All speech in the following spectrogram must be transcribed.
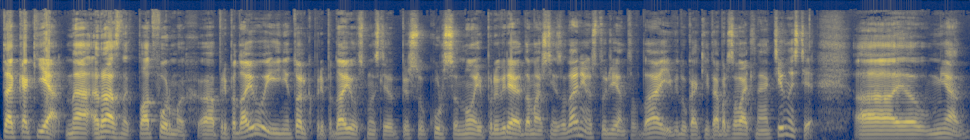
так как я на разных платформах а, преподаю, и не только преподаю, в смысле пишу курсы, но и проверяю домашние задания у студентов, да, и веду какие-то образовательные активности, а, у меня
